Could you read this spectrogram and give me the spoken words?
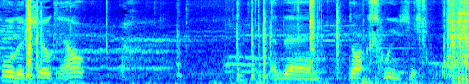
Pull the choke out. And then don't squeeze, just pull.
